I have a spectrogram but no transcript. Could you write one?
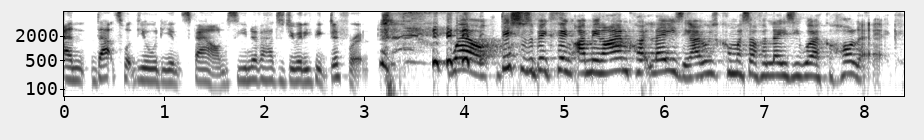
and that's what the audience found so you never had to do anything different. Well this is a big thing. I mean i am quite lazy. I always call myself a lazy workaholic.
